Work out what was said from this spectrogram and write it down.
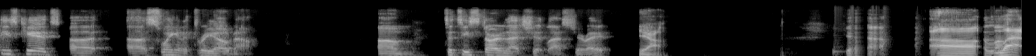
these kids uh, uh, swinging at 3-0 now. Um, Tatis started that shit last year, right? Yeah. Yeah. Uh, la-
